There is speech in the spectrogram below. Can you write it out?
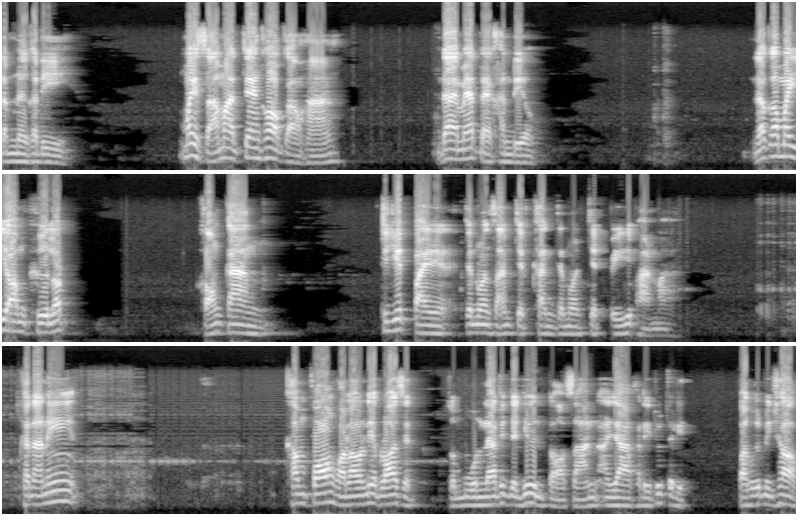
ดำเนินคดี ไม่สามารถแจ้งข้อกล่าวหา ได้แม้แต่คันเดียว แล้วก็ไม่ยอมคืนรถของกลาง ที่ยึดไปเนี่ยจำนวนสามเจ็ดคันจำนวนเจ็ดปีที่ผ่านมา ขณะนี้คำฟ้องของเราเรียบร้อยเสร็จสมบูรณ์แล้วที่จะยื่นต่อศาลอาญาคดีทุจริตประพฤติมิชอบ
